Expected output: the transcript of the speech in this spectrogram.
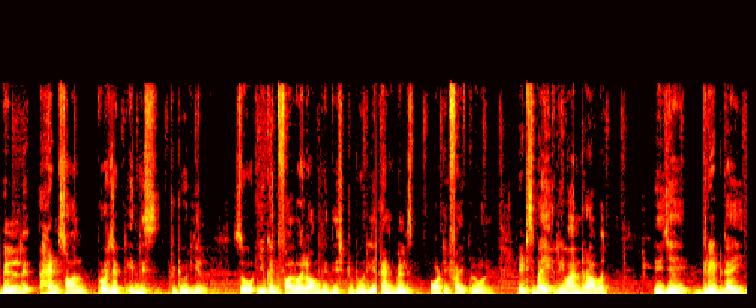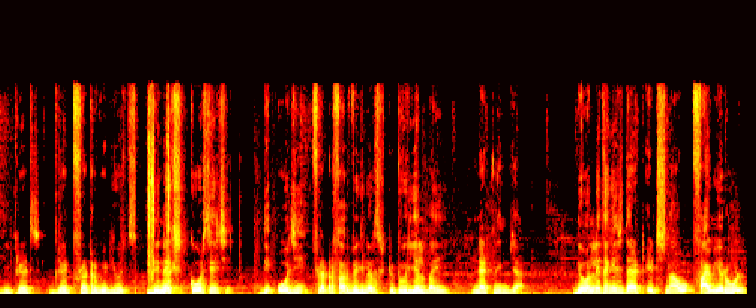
build hands-on project in this tutorial. So you can follow along with this tutorial and build spotify clone. It's by Rivaan Ranawat. He's a great guy. He creates great flutter videos. The next course is the og flutter for beginners tutorial by netninja the only thing is that it's now five year old.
